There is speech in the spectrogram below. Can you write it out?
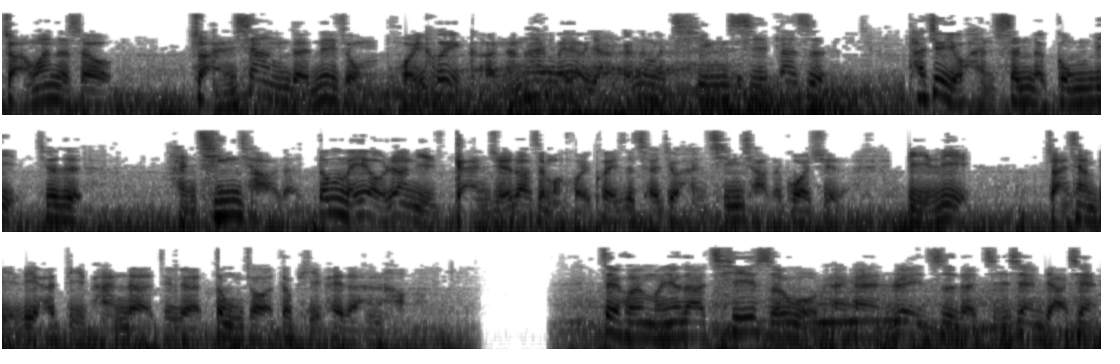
转弯的时候，转向的那种回馈可能还没有雅阁那么清晰，但是它就有很深的功力，就是。很轻巧的，都没有让你感觉到什么回馈，这车就很轻巧的过去了。比例、转向比例和底盘的这个动作都匹配的很好。这回我们用到七十五，看看锐志的极限表现。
